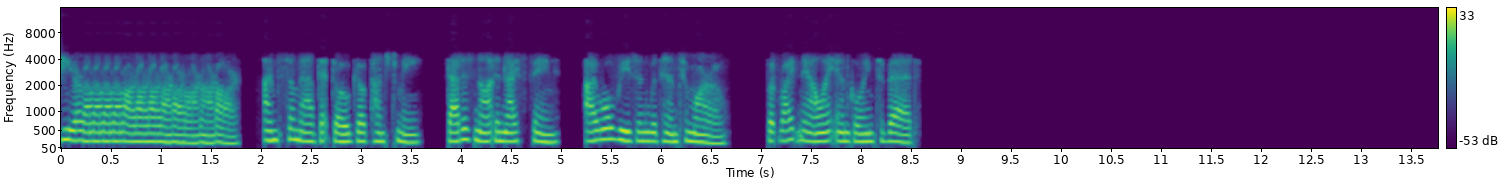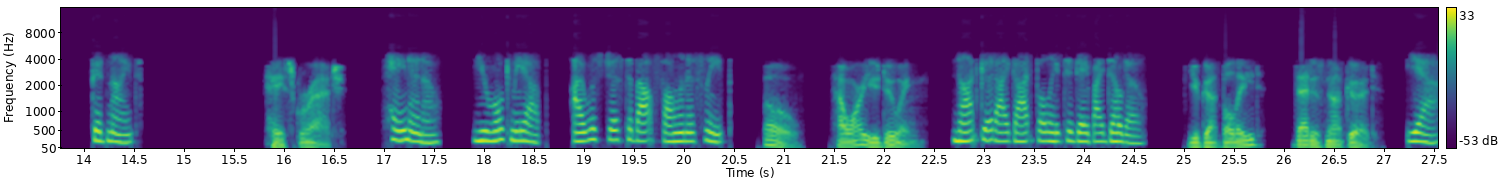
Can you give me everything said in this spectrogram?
Grrrr. I'm so mad that Dogo punched me. That is not a nice thing. I will reason with him tomorrow. But right now I am going to bed. Good night. Hey Scratch. Hey Nano. You woke me up. I was just about falling asleep. Oh, how are you doing? Not good I got bullied today by Dogo. You got bullied? That is not good. Yeah.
